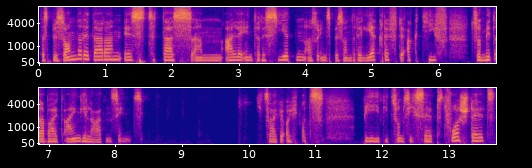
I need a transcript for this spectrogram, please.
Das Besondere daran ist, dass ähm, alle Interessierten, also insbesondere Lehrkräfte, aktiv zur Mitarbeit eingeladen sind. Ich zeige euch kurz, wie die zum sich selbst vorstellt.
